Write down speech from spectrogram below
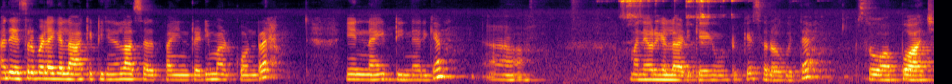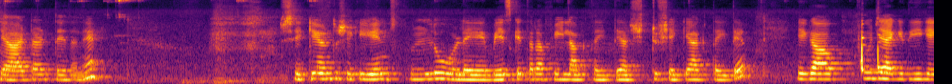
ಅದೇ ಹೆಸರು ಬೇಳೆಗೆಲ್ಲ ಹಾಕಿಟ್ಟಿದ್ದೀನಲ್ಲ, ಅದು ಸ್ವಲ್ಪ ಇನ್ನು ರೆಡಿ ಮಾಡಿಕೊಂಡ್ರೆ ಏನು ನೈಟ್ ಡಿನ್ನರ್ಗೆ ಮನೆಯವ್ರಿಗೆಲ್ಲ ಅಡುಗೆ ಊಟಕ್ಕೆ ಸರೋಗುತ್ತೆ ಸೊ ಅಪ್ಪು ಆಚೆ ಆಟ ಆಡ್ತಾ ಇದ್ದಾನೆ. ಸೆಕೆ ಅಂತೂ ಸೆಕೆ ಏನು ಫುಲ್ಲು ಒಳ್ಳೆ ಬೇಸಿಗೆ ಥರ ಫೀಲ್ ಆಗ್ತೈತೆ ಅಷ್ಟು ಸೆಕೆ ಆಗ್ತೈತೆ ಈಗ ಪೂಜೆ ಆಗಿದ್ದು ಹೀಗೆ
